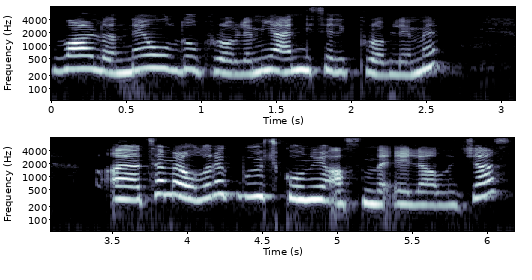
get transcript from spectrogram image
varlığın ne olduğu problemi yani nitelik problemi. Ee, Temel olarak bu üç konuyu aslında ele alacağız.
